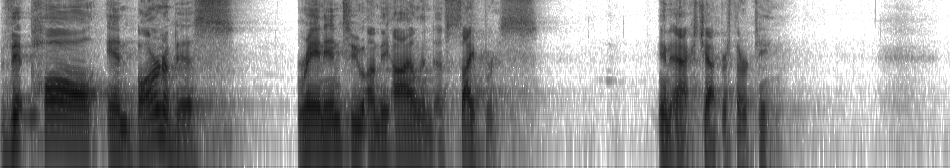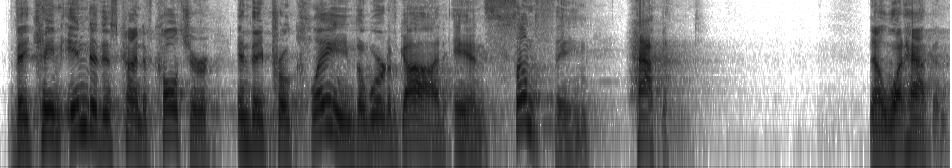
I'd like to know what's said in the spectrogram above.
that Paul and Barnabas ran into on the island of Cyprus in Acts chapter 13. They came into this kind of culture and they proclaimed the word of God, and something happened. Now, what happened?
